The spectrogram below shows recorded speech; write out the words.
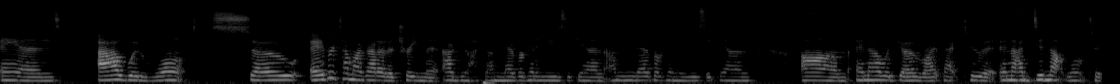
And I would want so, every time I got out of treatment, I'd be like, I'm never going to use again. I'm never going to use again. Um, and I would go right back to it. And I did not want to.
